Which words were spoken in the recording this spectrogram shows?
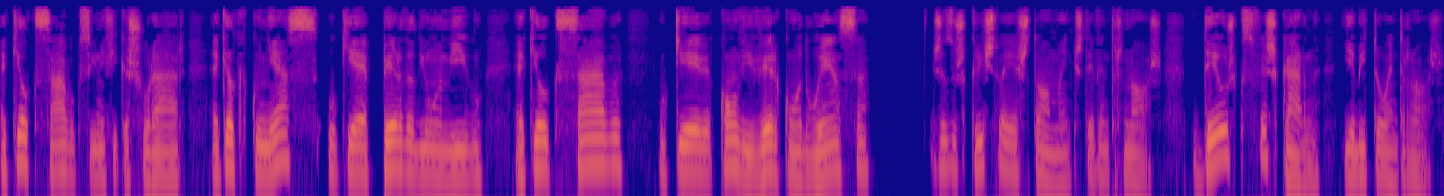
aquele que sabe o que significa chorar, aquele que conhece o que é a perda de um amigo, aquele que sabe o que é conviver com a doença. Jesus Cristo é este homem que esteve entre nós, Deus que se fez carne e habitou entre nós.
